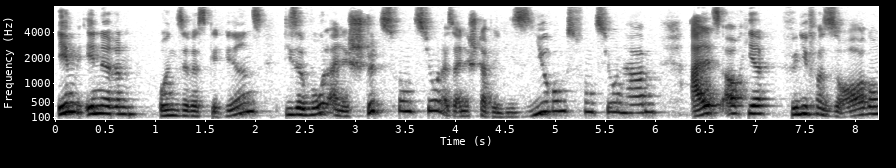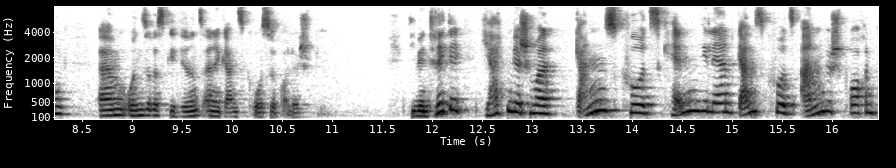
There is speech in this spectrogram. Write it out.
im Inneren unseres Gehirns, die sowohl eine Stützfunktion, also eine Stabilisierungsfunktion haben, als auch hier für die Versorgung ähm, unseres Gehirns eine ganz große Rolle spielen. Die Ventrikel, die hatten wir schon mal ganz kurz kennengelernt, ganz kurz angesprochen,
